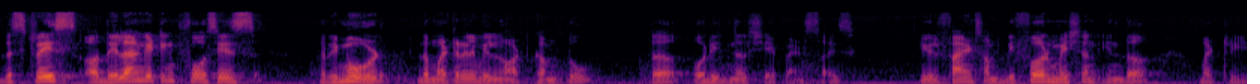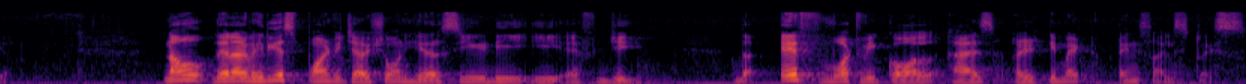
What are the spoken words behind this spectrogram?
the stress or the elongating force is removed, the material will not come to the original shape and size. You will find some deformation in the material. Now, there are various points which I have shown here C, D, E, F, G. The F what we call as ultimate tensile stress.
